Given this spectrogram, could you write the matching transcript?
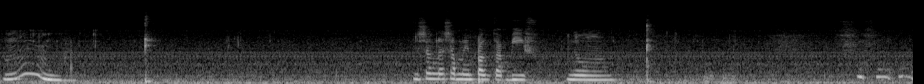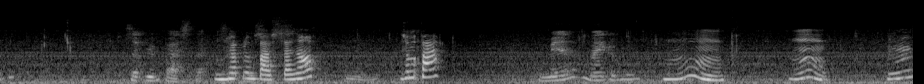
Mmm. Isang mo yung pagka-beef nung Sarap yung pasta. ang sarap ng pasta, no? Hmm. Gusto mo pa? Meron, may ka mo. Mmm. Mmm. Mmm.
